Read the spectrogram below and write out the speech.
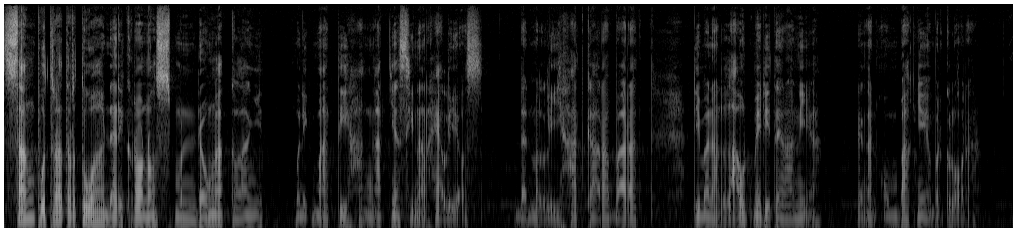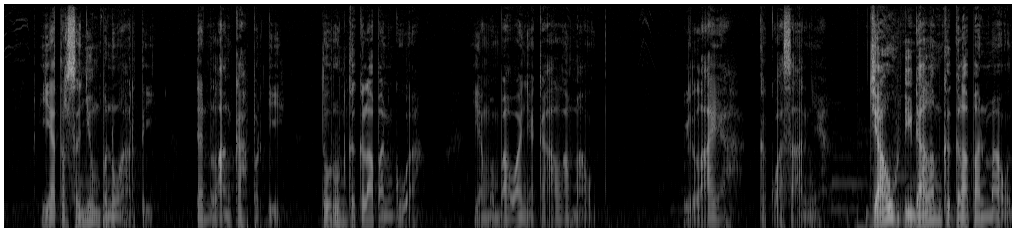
Sang putra tertua dari Kronos mendongak ke langit, menikmati hangatnya sinar Helios, dan melihat ke arah barat, di mana Laut Mediterania dengan ombaknya yang bergelora. Ia tersenyum penuh arti dan melangkah pergi, turun ke gelapan gua yang membawanya ke alam maut, wilayah kekuasaannya. Jauh di dalam kegelapan maut,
